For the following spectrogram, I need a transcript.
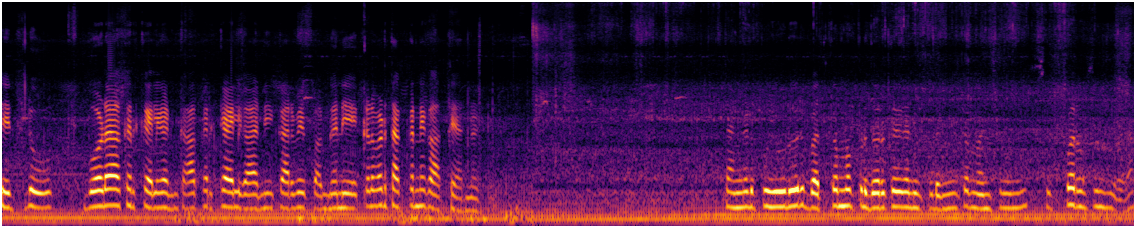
చెట్లు బోడ కాకరకాయలు కానీ కాకరకాయలు కానీ కరివేపాకు కానీ ఎక్కడ పడితే అక్కడనే కాస్తాయి అన్నట్టు. తంగడి పుయూడూరి బతుకమ్మ అప్పుడు దొరకదు కానీ ఇప్పుడు ఎంత మంచిగా ఉంది. సూపర్ ఉంటుంది కదా.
